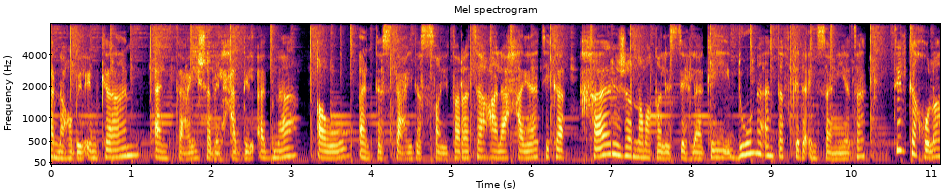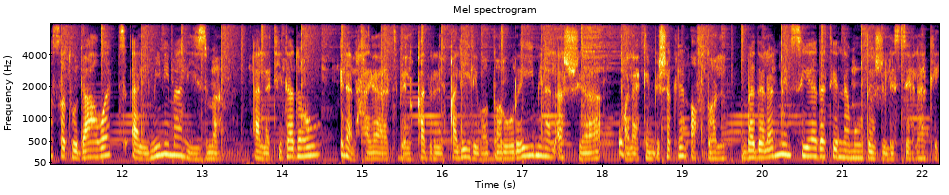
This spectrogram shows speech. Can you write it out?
أنه بالإمكان أن تعيش بالحد الأدنى أو أن تستعيد السيطرة على حياتك خارج النمط الاستهلاكي دون أن تفقد إنسانيتك؟ تلك خلاصة دعوة المينيماليزم. التي تدعو إلى الحياة بالقدر القليل والضروري من الأشياء ولكن بشكل أفضل بدلا من سيادة النموذج الاستهلاكي.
